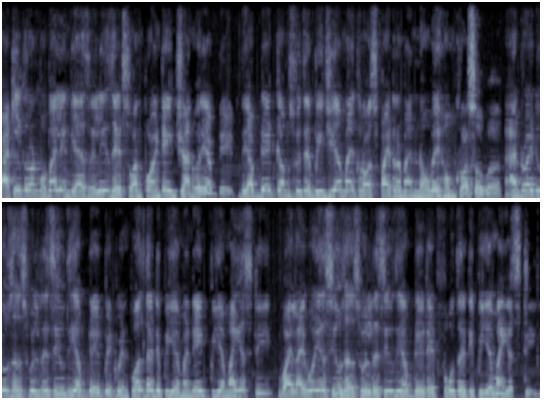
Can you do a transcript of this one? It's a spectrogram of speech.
Battleground Mobile India has released its 1.8 January update. The update comes with a BGMI cross Spider-Man No Way Home crossover. Android users will receive the update between 12:30 pm and 8 pm IST, while iOS users will receive the update at 4:30 pm IST.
